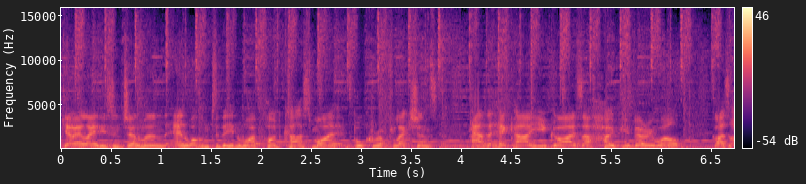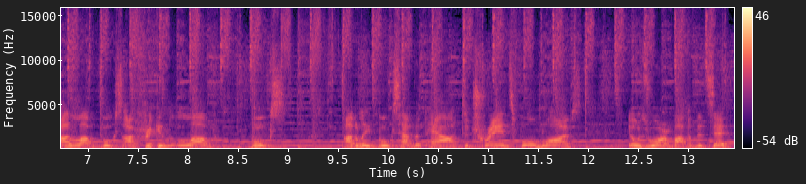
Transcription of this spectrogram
G'day, ladies and gentlemen, and welcome to the Hidden Why podcast, my book reflections. How the heck are you guys? I hope you're very well. Guys, I love books. I freaking love books. I believe books have the power to transform lives. It was Warren Buffett that said,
